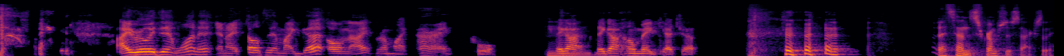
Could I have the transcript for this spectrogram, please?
I really didn't want it, and I felt it in my gut all night. But I'm like, all right, cool. They got they got homemade ketchup. that sounds scrumptious, actually.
